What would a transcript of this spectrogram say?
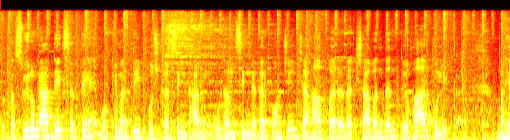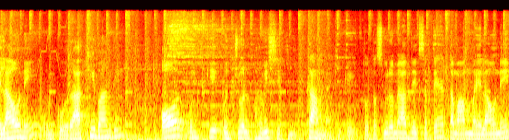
तो तस्वीरों में आप देख सकते हैं, मुख्यमंत्री पुष्कर सिंह धामी उधम सिंह नगर पहुँचे, जहाँ पर रक्षाबंधन त्यौहार को लेकर महिलाओं ने उनको राखी बांधी और उनके उज्जवल भविष्य की कामना की गई। तो तस्वीरों में आप देख सकते हैं, तमाम महिलाओं ने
